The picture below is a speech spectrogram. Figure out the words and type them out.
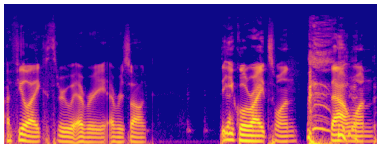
I feel like through every every song. The Yeah. equal rights one, that one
